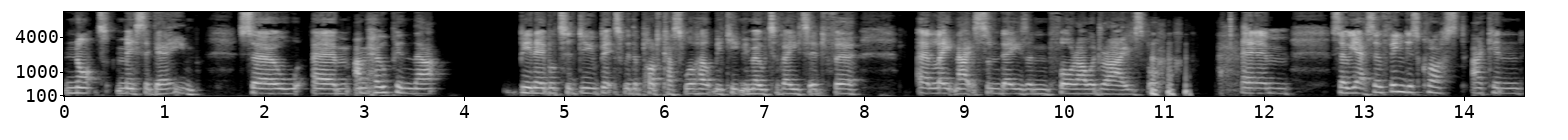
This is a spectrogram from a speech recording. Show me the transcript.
not miss a game. So um, I'm hoping that being able to do bits with the podcast will help me keep me motivated for uh, late night Sundays and four hour drives. But um, so yeah, so fingers crossed. I can.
